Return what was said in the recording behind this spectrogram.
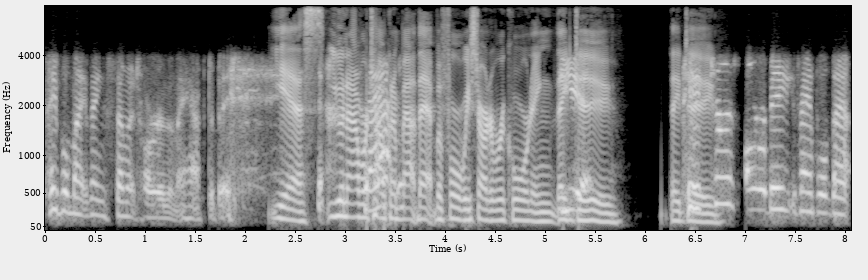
people make things so much harder than they have to be. Yes, you and I were That- talking about that before we started recording. They Yeah. do. They do. Pictures are a big example of that.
